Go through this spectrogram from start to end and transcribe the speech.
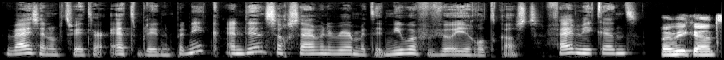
Wij zijn op Twitter Blinde Paniek. En dinsdag zijn we er weer met een nieuwe Verveel je Rotkast. Fijn weekend. Fijn weekend.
